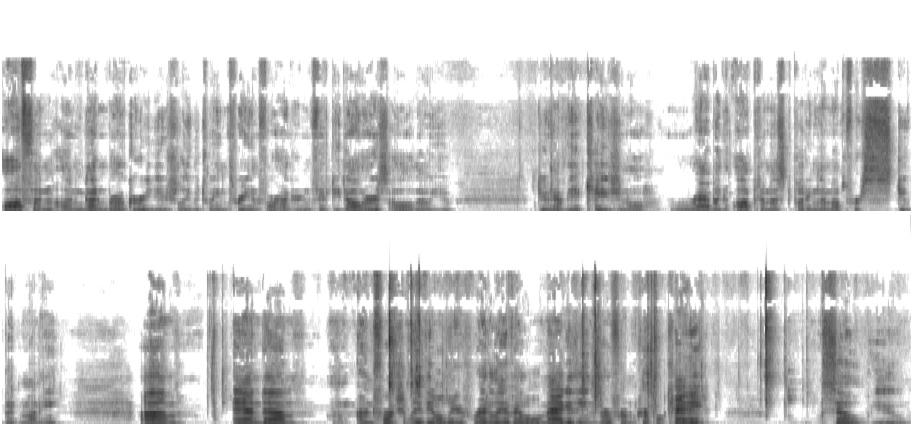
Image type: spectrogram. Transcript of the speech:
often on Gunbroker, usually between three and four hundred and fifty dollars, although you do have the occasional rabid optimist putting them up for stupid money. Um, and um, unfortunately, the only readily available magazines are from Triple K, so you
